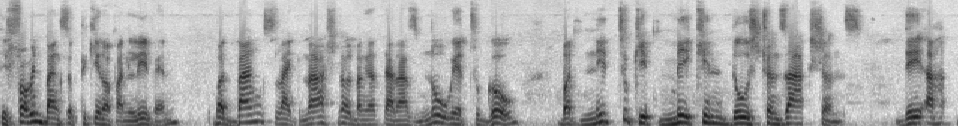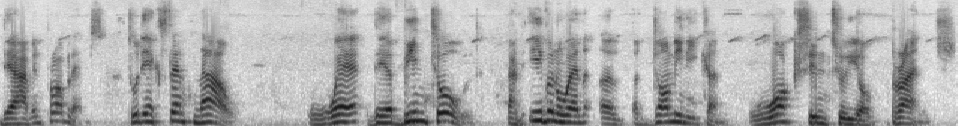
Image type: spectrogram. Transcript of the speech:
the foreign banks are picking up and leaving, but banks like National Bank that has nowhere to go, but need to keep making those transactions, they are, they are having problems. To the extent now where they are being told that even when a, a Dominican walks into your branch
